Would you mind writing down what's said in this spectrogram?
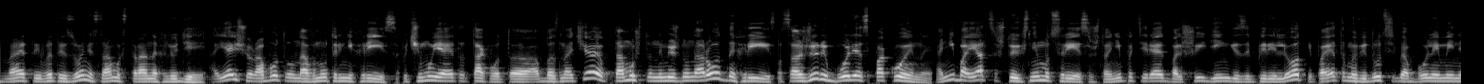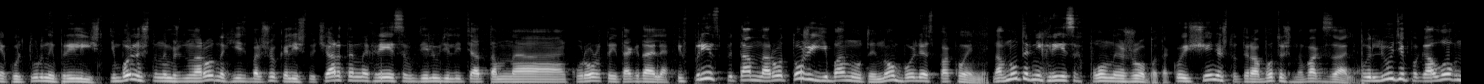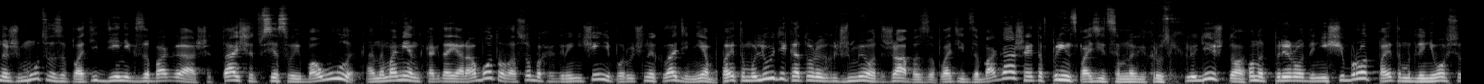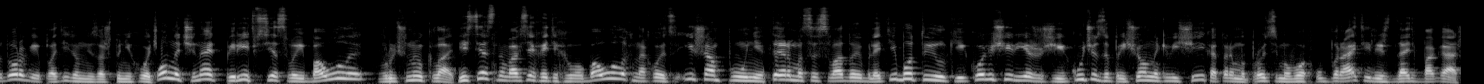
на этой, в этой зоне самых странных людей. А я еще работал на внутренних рейсах. Почему я это так вот э, обозначаю? Потому что на международных рейсах пассажиры более спокойны. Они боятся, что их снимут с рейса, что они потеряют большие деньги за перелет, и поэтому ведут себя более-менее культурно и прилично. Тем более, что на международных есть большое количество чартерных рейсов, где люди летят там на курорты и так далее. И в принципе, принципе, там народ тоже ебанутый, но более спокойный. На внутренних рейсах полная жопа. Такое ощущение, что ты работаешь на вокзале. Люди поголовно жмутся заплатить денег за багаж и тащат все свои баулы, а на момент, когда я работал, особых ограничений по ручной клади не было. Поэтому люди, которых жмет жаба заплатить за багаж, это в принципе позиция многих русских людей, что он от природы нищеброд, поэтому для него все дорого и платить он ни за что не хочет. Он начинает переть все свои баулы в ручную кладь. Естественно, во всех этих его баулах находятся и шампуни, термосы с водой, блядь, и бутылки, и колющие, режущие, и куча запрещенных вещей, которые мы просим его убрать или сдать в багаж.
